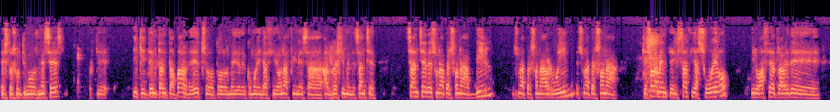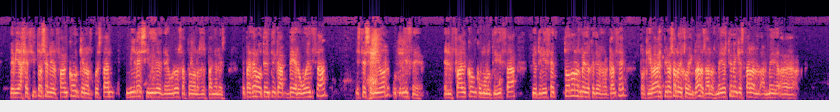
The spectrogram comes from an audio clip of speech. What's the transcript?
estos últimos meses, porque, y que intentan tapar, de hecho, todos los medios de comunicación afines al régimen de Sánchez. Sánchez es una persona vil, es una persona ruin, es una persona que solamente sacia su ego y lo hace a través de, viajecitos en el Falcon que nos cuestan miles y miles de euros a todos los españoles. Me parece una auténtica vergüenza este señor utilice el Falcon como lo utiliza y utilice todos los medios que tiene a su alcance, porque Iván Espinosa lo dijo bien claro, o sea, los medios tienen que estar al, medio,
